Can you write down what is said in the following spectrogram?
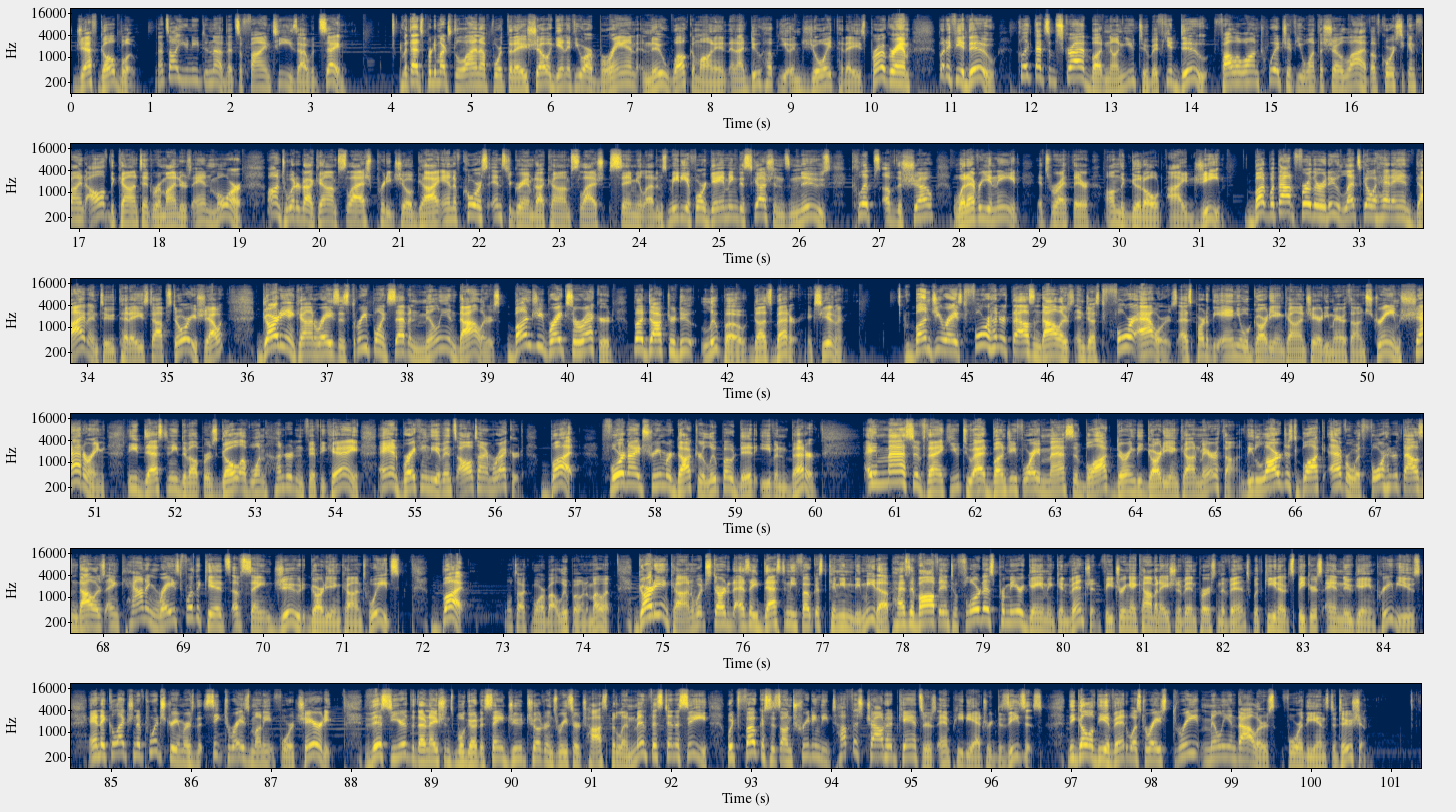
Jeff Goldblum. That's all you need to know. That's a fine tease, I would say. But that's pretty much the lineup for today's show. Again, if you are brand new, welcome on in, and I do hope you enjoy today's program. But if you do, click that subscribe button on YouTube. If you do, follow on Twitch if you want the show live. Of course, you can find all of the content, reminders, and more on twitter.com slash prettychillguy, and of course, instagram.com slash Samuel Adams Media for gaming discussions, news, clips of the show, whatever you need. It's right there on the good old IG. But without further ado, let's go ahead and dive into today's top story, shall we? GuardianCon raises $3.7 million. Bungie breaks a record, but Dr. Du- Lupo does better. Excuse me. Bungie raised $400,000 in just four hours as part of the annual GuardianCon charity marathon stream, shattering the Destiny developers' goal of 150K and breaking the event's all time record. But Fortnite streamer Dr. Lupo did even better. A massive thank you to Ad Bungie for a massive block during the GuardianCon Marathon, the largest block ever with $400,000 and counting raised for the kids of St. Jude GuardianCon tweets. But We'll talk more about Lupo in a moment. GuardianCon, which started as a Destiny focused community meetup, has evolved into Florida's premier gaming convention, featuring a combination of in person events with keynote speakers and new game previews, and a collection of Twitch streamers that seek to raise money for charity. This year, the donations will go to St. Jude Children's Research Hospital in Memphis, Tennessee, which focuses on treating the toughest childhood cancers and pediatric diseases. The goal of the event was to raise $3 million for the institution.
